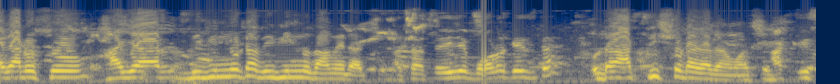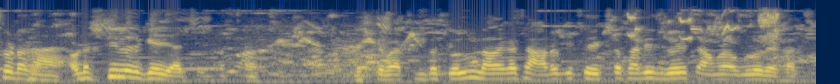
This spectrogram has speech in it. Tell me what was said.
এগারোশো হাজার বিভিন্নটা বিভিন্ন দামের আছে। আচ্ছা আচ্ছা এই যে বড় কেজটা ওটা আটত্রিশশো টাকা দাম আছে। আটত্রিশশো টাকা? হ্যাঁ ওটা স্টিলের কেজ আছে। আচ্ছা দেখতে পাচ্ছেন তো চলুন দাদার কাছে আরও কিছু এক্সেসরিজ রয়েছে আমরা ওগুলো দেখাচ্ছি।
